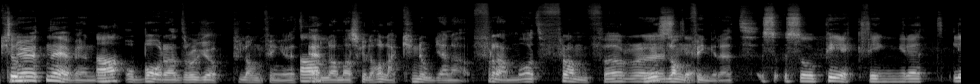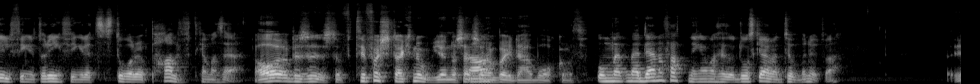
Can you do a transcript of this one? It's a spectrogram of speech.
Knöt näven Ja. och bara drog upp långfingret. Ja. Eller om man skulle hålla knogarna framåt framför eh, Just långfingret. så, så pekfingret, lillfingret och ringfingret står upp halvt kan man säga. Ja, precis. Till första knogen och sen så Ja. är den böjd här bakåt. Och med, med den fattningen, om man säger så, då ska även tummen ut va? Eh,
